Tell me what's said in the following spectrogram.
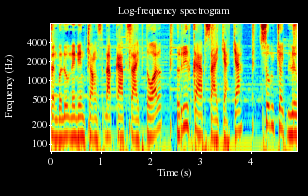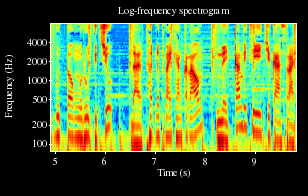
សិនបើលោកអ្នកនាងចង់ស្ដាប់ការផ្សាយផ្ទាល់ឬការផ្សាយចាស់ចាស់សូមចុចលើប៊ូតុងរូបវិទ្យុដែលស្ថិតនៅផ្នែកខាងក្រោមនៃកម្មវិធីជាការស្រេច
